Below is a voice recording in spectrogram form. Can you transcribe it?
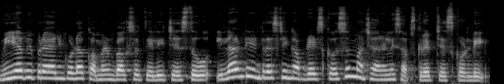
మీ అభిప్రాయాన్ని కూడా కామెంట్ బాక్స్లో తెలియజేస్తూ ఇలాంటి ఇంట్రెస్టింగ్ అప్డేట్స్ కోసం మా ఛానల్ని సబ్స్క్రైబ్ చేసుకోండి.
